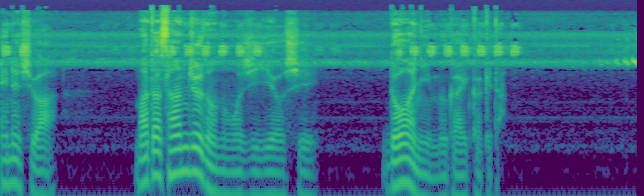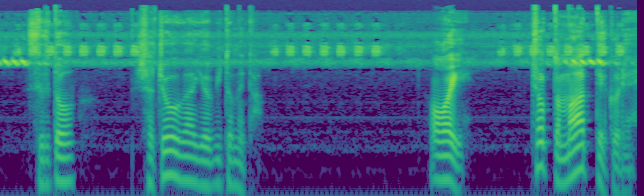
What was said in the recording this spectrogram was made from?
N 氏は、また30度のお辞儀をし、ドアに向かいかけた。すると、社長が呼び止めた。おい、ちょっと待ってくれ。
